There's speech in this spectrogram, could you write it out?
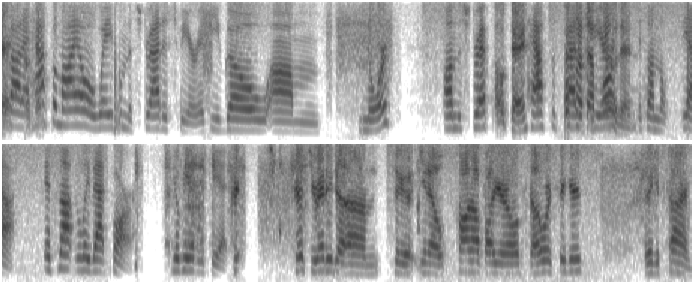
okay, about a okay. half a mile away from the Stratosphere. If you go um, north on the strip, Okay. past the That's not Stratosphere, that far then. it's on the yeah. It's not really that far. You'll be able to see it. Chris, you ready to um to you know pawn off all your old Star Wars figures? I think it's time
